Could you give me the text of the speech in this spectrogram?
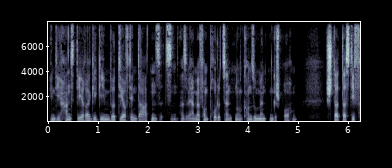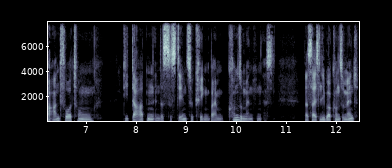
in die Hand derer gegeben wird, die auf den Daten sitzen. Also wir haben ja vom Produzenten und Konsumenten gesprochen, statt dass die Verantwortung, die Daten in das System zu kriegen, beim Konsumenten ist. Das heißt, lieber Konsument,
